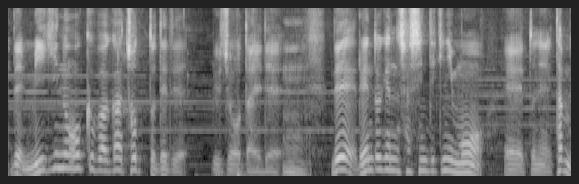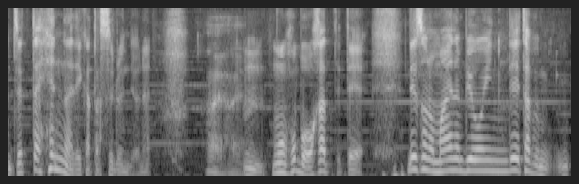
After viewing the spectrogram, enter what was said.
ん。で右の奥歯がちょっと出てる状態で、うん。でレントゲンの写真的にもえっ、とね多分絶対変な出方するんだよね、はいはい、うん、もうほぼ分かってて。でその前の病院で多分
